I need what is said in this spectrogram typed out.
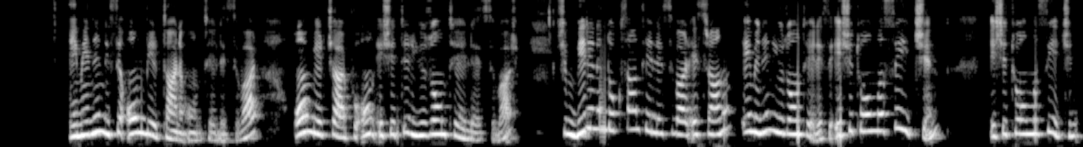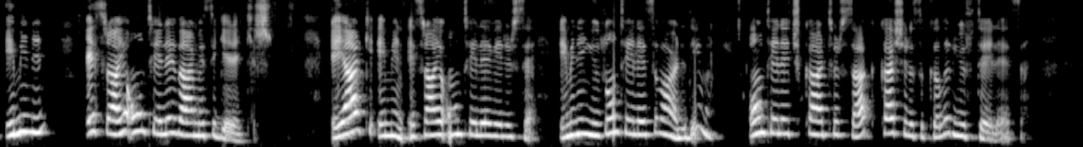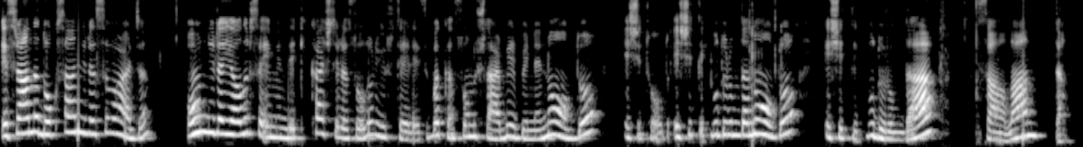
Emin'in ise 11 tane 10 TL'si var. 11 çarpı 10 eşittir 110 TL'si var. Şimdi birinin 90 TL'si var Esra'nın, Emin'in 110 TL'si. Eşit olması için eşit olması için Emin'in Esra'ya 10 TL vermesi gerekir. Eğer ki Emin Esra'ya 10 TL verirse Emin'in 110 TL'si vardı değil mi? 10 TL çıkartırsak kaç lirası kalır? 100 TL'si. Esra'nın da 90 lirası vardı. 10 lirayı alırsa Emin'deki kaç lirası olur? 100 TL'si. Bakın sonuçlar birbirine ne oldu? Eşit oldu. Eşitlik bu durumda ne oldu? Eşitlik bu durumda sağlandı.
